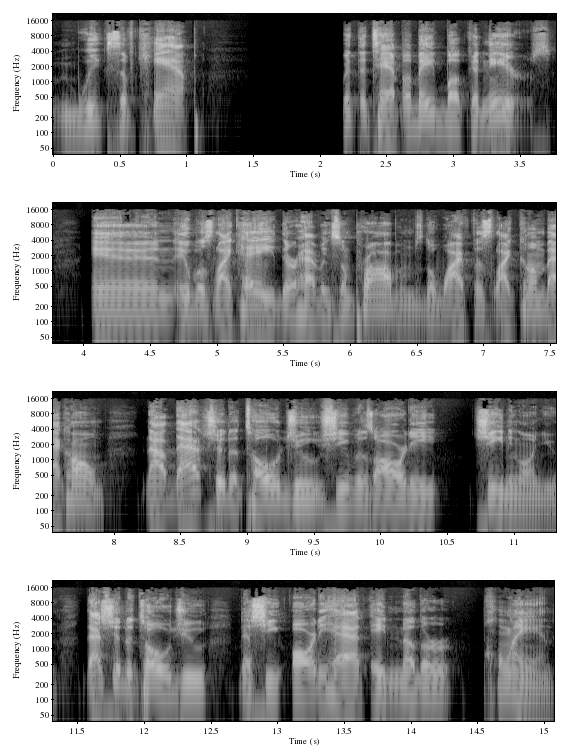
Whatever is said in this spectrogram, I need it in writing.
weeks of camp with the Tampa Bay Buccaneers. And it was like, hey, they're having some problems. The wife is like, come back home. Now, that should have told you she was already cheating on you. That should have told you that she already had another plan.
